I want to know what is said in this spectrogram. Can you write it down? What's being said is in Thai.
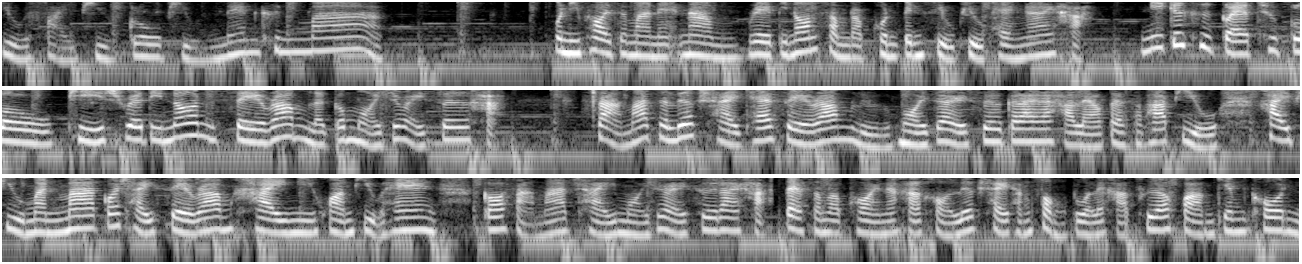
ผิวใส ผิวโกลวผิวแน่นขึ้นมาก วันนี้พลอยจะมาแนะนำเรตินอลสำหรับคนเป็นสิวผิวแพ้ง่ายค่ะ นี่ก็คือ Glad to Glow Peach Retinol Serum แล้วก็ Moisturizer ค่ะ สามารถจะเลือกใช้แค่เซรั่มหรือ Moisturizer ก็ได้นะคะ แล้วแต่สภาพผิว ใครผิวมันมากก็ใช้เซรั่ม ใครมีความผิวแห้ง ก็สามารถใช้ Moisturizer ได้ค่ะ แต่สำหรับพลอยนะคะ ขอเลือกใช้ทั้ง 2 ตัวเลยค่ะ เพื่อความเข้มข้น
